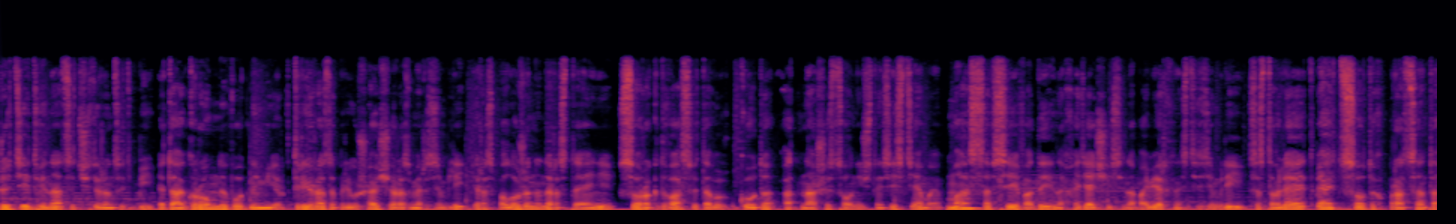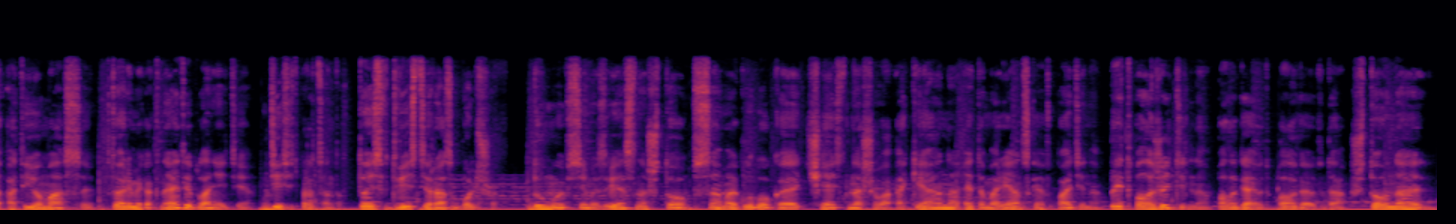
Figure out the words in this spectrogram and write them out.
GT1214b – это огромный водный мир, в три раза превышающий размер Земли и расположенный на расстоянии 42 световых года от нашей Солнечной системы. Масса всей воды, находящейся на поверхности Земли, составляет 0,05% от ее массы, в то время как на этой планете 10%, то есть в 200 раз больше. Думаю, всем известно, что самая глубокая часть нашего океана это Марианская впадина. Предположительно, полагают, полагают, да, что на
